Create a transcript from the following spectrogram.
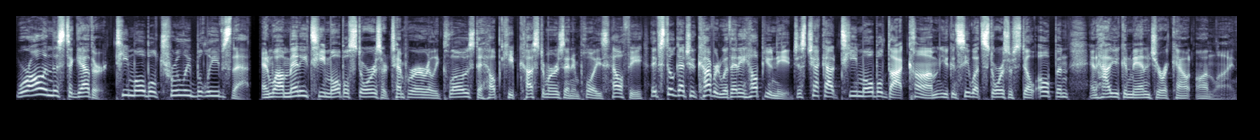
We're all in this together. T Mobile truly believes that. And while many T Mobile stores are temporarily closed to help keep customers and employees healthy, they've still got you covered with any help you need. Just check out T-Mobile.com. You can see what stores are still open and how you can manage your account online.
